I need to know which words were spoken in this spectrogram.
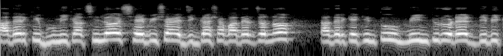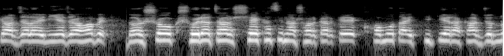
তাদের কি ভূমিকা ছিল সে বিষয়ে জিজ্ঞাসাবাদের জন্য তাদেরকে কিন্তু মিন্টু রোডের ডিবি কার্যালয়ে নিয়ে যাওয়া হবে। দর্শক, স্বৈরাচার শেখ হাসিনা সরকারকে ক্ষমতায় টিকিয়ে রাখার জন্য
